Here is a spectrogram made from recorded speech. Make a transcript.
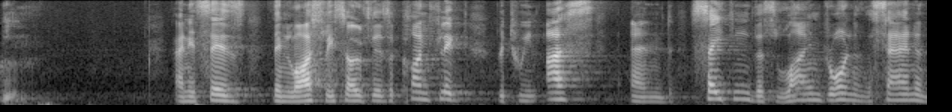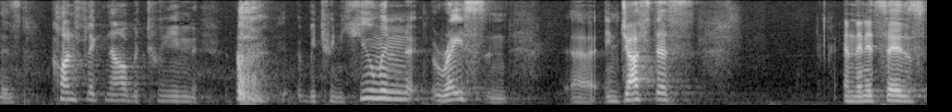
and it says then, lastly, so if there's a conflict between us and Satan, this line drawn in the sand, and there's conflict now between, between human race and uh, injustice. And then it says,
